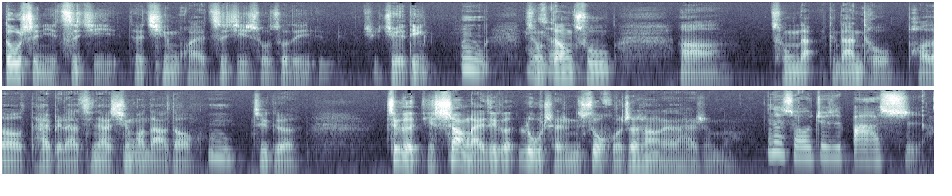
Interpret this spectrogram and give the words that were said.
都是你自己的情怀，自己所做的决定。嗯，从当初啊，从南南头跑到台北来参加星光大道。嗯，这个这个你上来这个路程，你坐火车上来的还是什么？那时候就是巴士啊，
